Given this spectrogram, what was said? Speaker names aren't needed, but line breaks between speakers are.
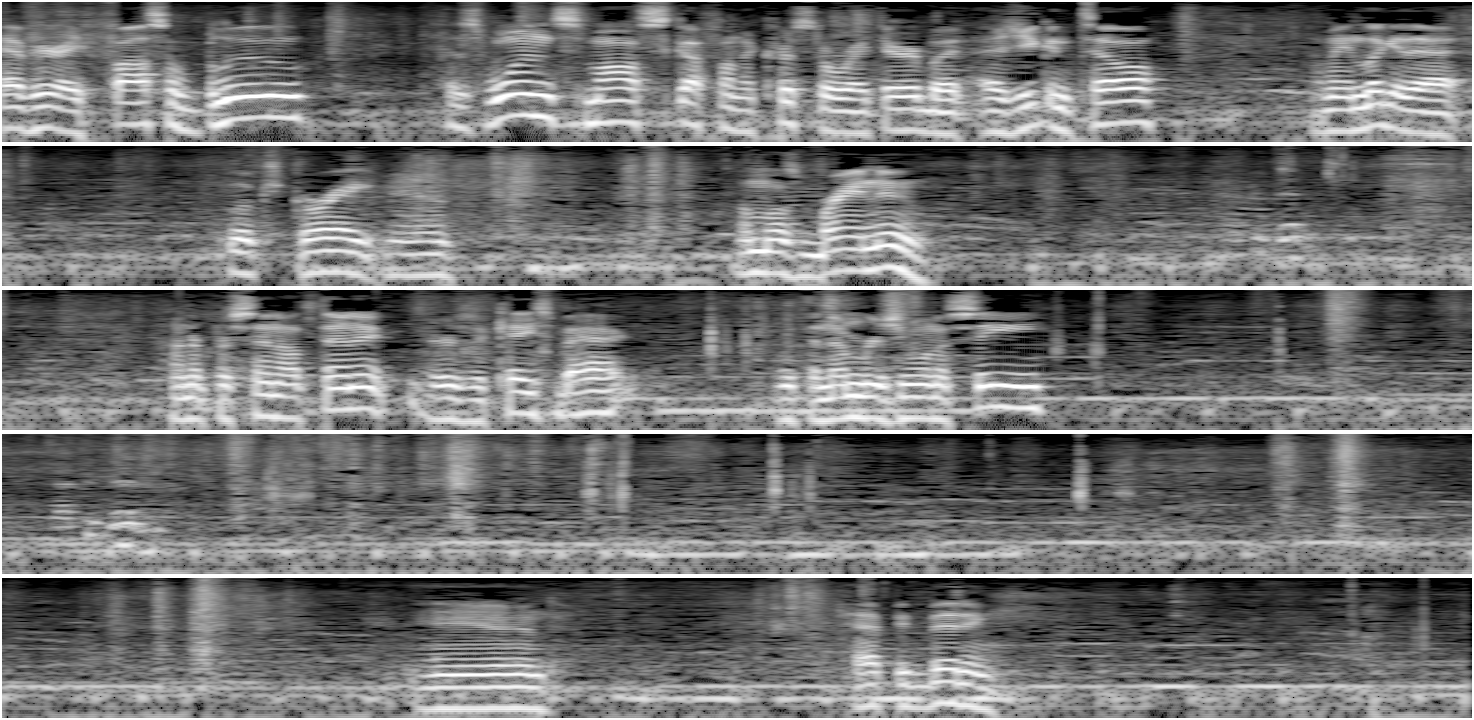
Have here a fossil blue. Has one small scuff on the crystal right there, but as you can tell, I mean, look at that. Looks great, man. Almost brand new. 100% authentic. There's a case back with the numbers you want to see. And happy bidding.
